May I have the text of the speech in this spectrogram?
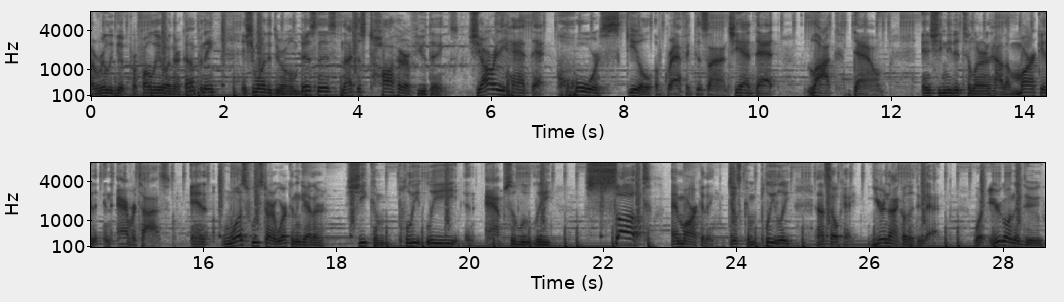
a really good portfolio in their company and she wanted to do her own business and I just taught her a few things. She already had that core skill of graphic design. She had that locked down and she needed to learn how to market and advertise. And once we started working together, she completely and absolutely sucked at marketing, just completely. And I said, okay, you're not going to do that. What you're going to do,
